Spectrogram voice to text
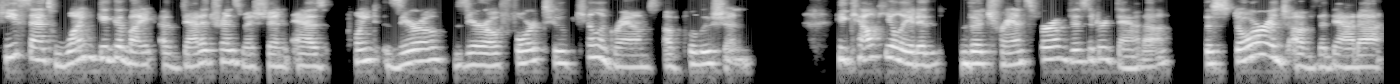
He sets one gigabyte of data transmission as 0.0042 kilograms of pollution. He calculated the transfer of visitor data, the storage of the data,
